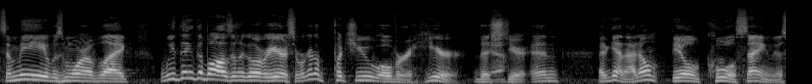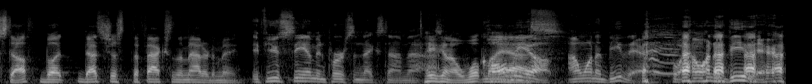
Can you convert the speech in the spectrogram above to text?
To me, it was more of like, we think the ball's going to go over here, so we're going to put you over here this Yeah. year. And again, I don't feel cool saying this stuff, but that's just the facts of the matter to me. If you see him in person next time, that He's gonna whoop my ass. call me up. I want to be there. Boy, I want to be there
